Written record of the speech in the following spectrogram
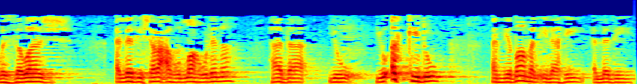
والزواج الذي شرعه الله لنا هذا يؤكد النظام الإلهي الذي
